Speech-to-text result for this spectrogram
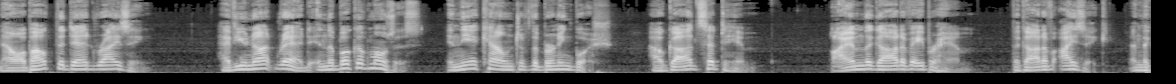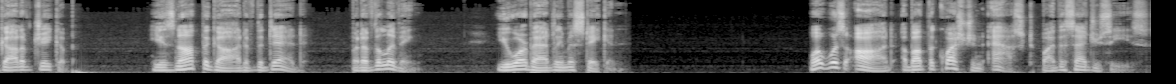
Now about the dead rising. Have you not read in the book of Moses, in the account of the burning bush, how God said to him, I am the God of Abraham, the God of Isaac, and the God of Jacob. He is not the God of the dead, but of the living. You are badly mistaken. What was odd about the question asked by the Sadducees?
